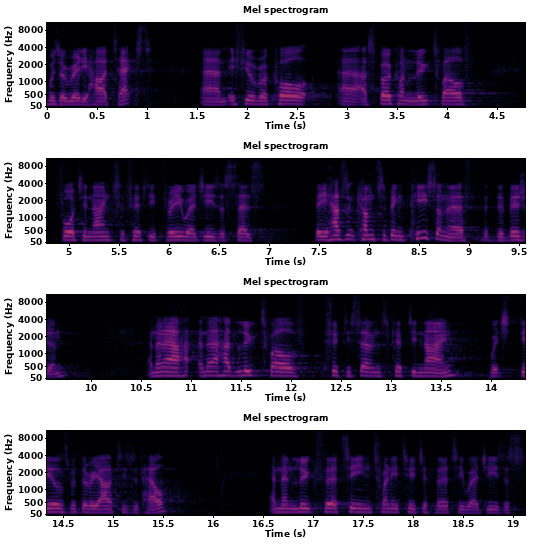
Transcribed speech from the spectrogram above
was a really hard text. Um, if you'll recall, uh, I spoke on Luke 12, 49 to 53, where Jesus says that he hasn't come to bring peace on earth, but division. And then I, and then I had Luke 12, 57 to 59, which deals with the realities of hell. And then Luke 13, 22 to 30, where Jesus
